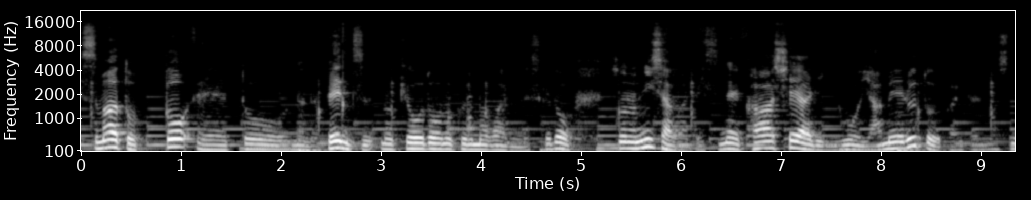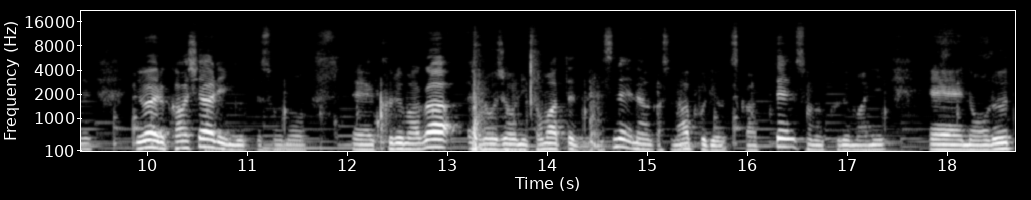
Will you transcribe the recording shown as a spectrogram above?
スマートと、えっ、ー、と、なんだ、ベンツの共同の車があるんですけど、その2社がですね、カーシェアリングをやめると書いてありますね。いわゆるカーシェアリングって、その、えー、車が路上に止まっててですね、なんかそのアプリを使って、その車に、えー、乗る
